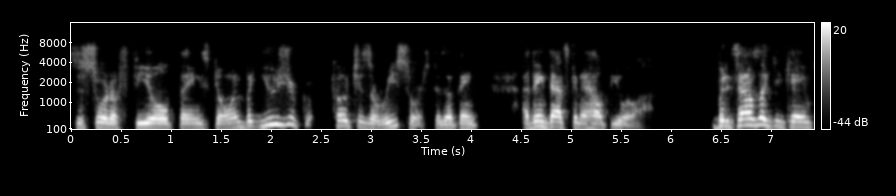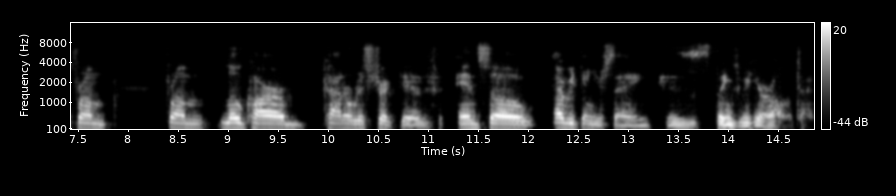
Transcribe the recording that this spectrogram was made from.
to sort of feel things going, but use your coach as a resource. Cause I think, I think that's going to help you a lot. But it sounds like you came from, from low carb kind of restrictive. And so everything you're saying is things we hear all the time.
